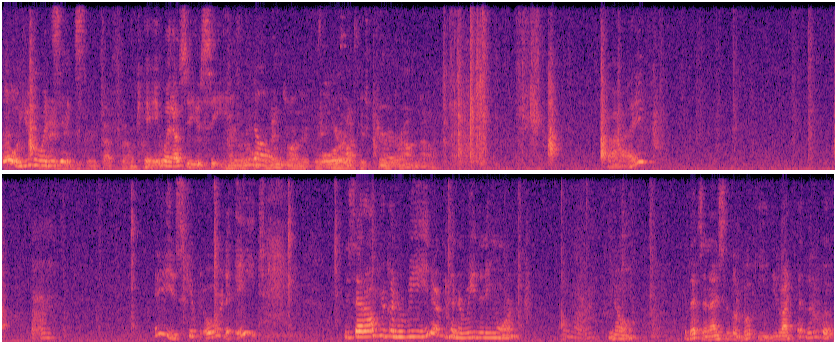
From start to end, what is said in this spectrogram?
Oh, you know Maybe it's it'd be six. Pretty tough though. Okay, what else do you see? You never know, No. depends on if it- Four. your luck is turning around now. Five. Hey, you skipped over to eight. Is that all you're gonna read? Are you gonna read any more? No. But that's a nice little bookie. You like that little book?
